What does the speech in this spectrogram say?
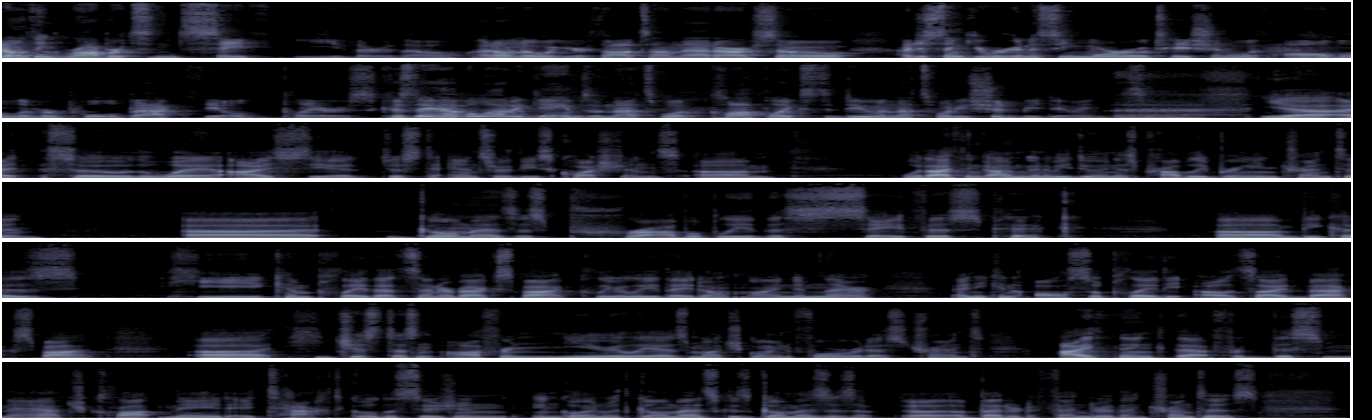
I don't think Robertson's safe either, though. I don't know what your thoughts on that are. So I just think we're going to see more rotation with all the Liverpool backfield players because they have a lot of games, and that's what Klopp likes to do, and that's what he should be doing. So. Yeah, I, so the way I see it, just to answer these questions, um, what I think I'm going to be doing is probably bringing Trenton. Uh, Gomez is probably the safest pick um, because he can play that center back spot. Clearly, they don't mind him there, and he can also play the outside back spot. Uh, he just doesn't offer nearly as much going forward as Trent. I think that for this match, Klopp made a tactical decision in going with Gomez because Gomez is a, a, better defender than Trent is.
